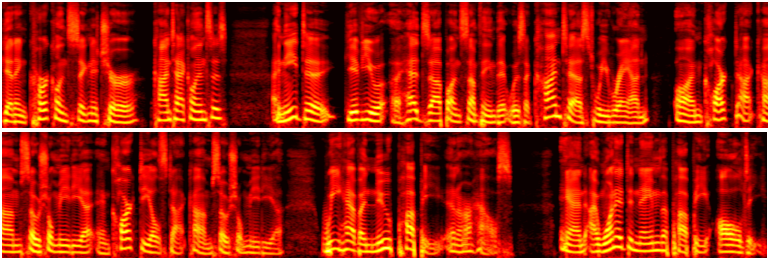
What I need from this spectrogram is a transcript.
getting Kirkland signature contact lenses, I need to give you a heads up on something that was a contest we ran on Clark.com social media and ClarkDeals.com social media. We have a new puppy in our house, and I wanted to name the puppy Aldi,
